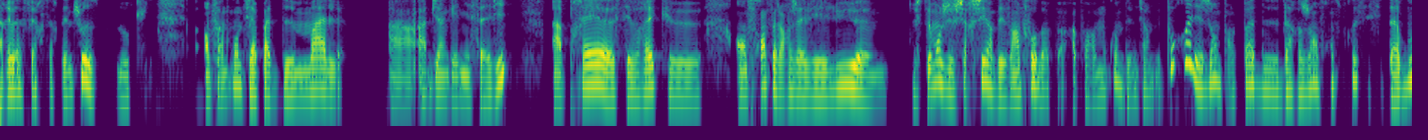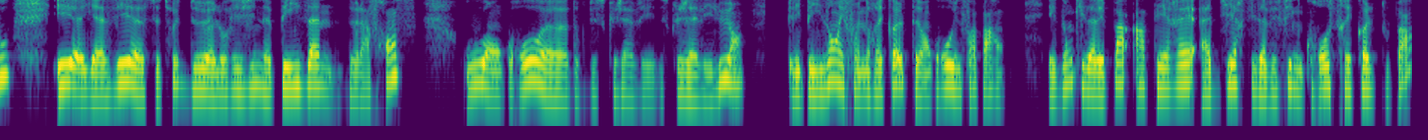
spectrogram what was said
arrives à faire certaines choses. Donc, en fin de compte, il n'y a pas de mal à, à, bien gagner sa vie. Après, c'est vrai que en France, alors j'avais lu justement, je cherchais hein, des infos bah, par rapport à mon compte, de me dire mais pourquoi les gens ne parlent pas d'argent en France? Pourquoi c'est si tabou? Et euh, il y avait euh, ce truc de euh, l'origine paysanne de la France, où en gros, donc de ce que j'avais, de ce que j'avais lu, hein, les paysans ils font une récolte en gros une fois par an, et donc ils n'avaient pas intérêt à dire s'ils avaient fait une grosse récolte ou pas,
